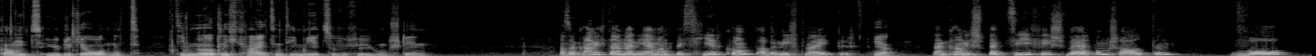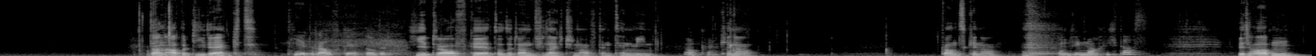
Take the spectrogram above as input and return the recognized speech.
ganz übergeordnet die Möglichkeiten, die mir zur Verfügung stehen. Also kann ich dann, wenn jemand bis hier kommt, aber nicht weiter, ja. dann kann ich spezifisch Werbung schalten, wo dann aber direkt hier drauf geht, oder? Hier drauf geht oder dann vielleicht schon auf den Termin. Okay. Genau. Ganz genau. Und wie mache ich das? Wir haben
